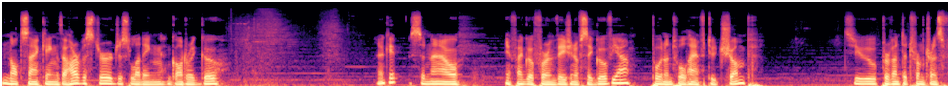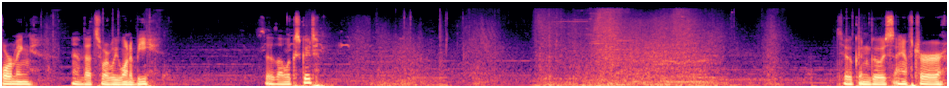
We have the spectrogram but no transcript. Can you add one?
not sacking the Harvester, just letting Godric go. Okay, so now if I go for Invasion of Segovia, opponent will have to jump to prevent it from transforming, and that's where we want to be. So that looks good. Token goes after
